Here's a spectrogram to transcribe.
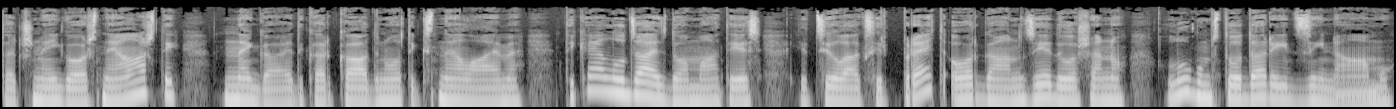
Taču ne Igors, ne ārsti negaida, ka ar kādu notiks nelaime. Tikai lūdzu aizdomāties, ja cilvēks ir pret orgānu ziedošanu, lūgums to darīt zināmu,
